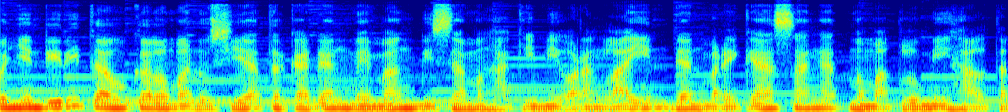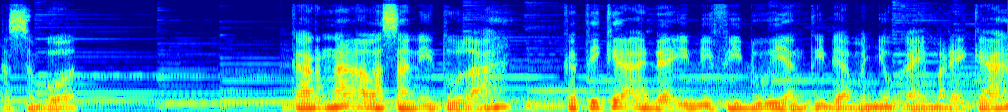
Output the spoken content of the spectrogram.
Penyendiri tahu kalau manusia terkadang memang bisa menghakimi orang lain dan mereka sangat memaklumi hal tersebut. Karena alasan itulah, ketika ada individu yang tidak menyukai mereka,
